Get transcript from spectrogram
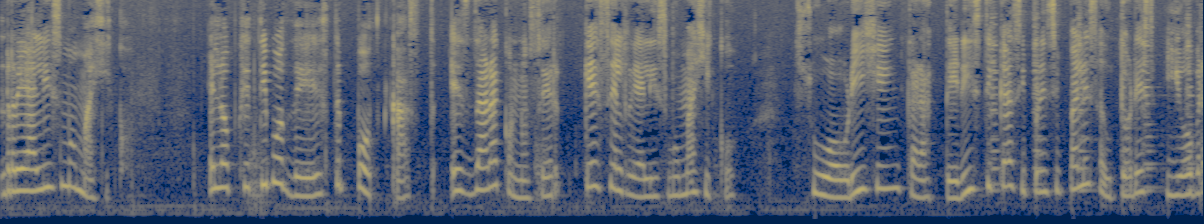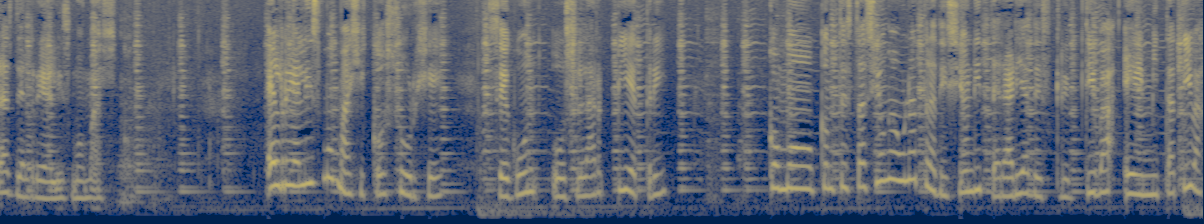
Realismo mágico. El objetivo de este podcast es dar a conocer qué es el realismo mágico, su origen, características y principales autores y obras del realismo mágico. El realismo mágico surge, según Uslar Pietri, como contestación a una tradición literaria descriptiva e imitativa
